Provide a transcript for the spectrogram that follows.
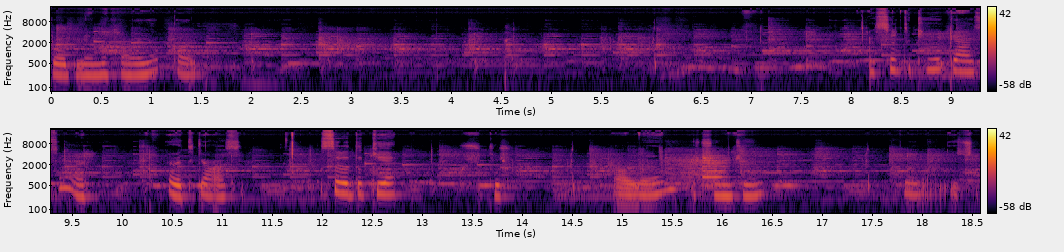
Problemi falan yok galiba. Sıradaki gelsin mi? Evet gelsin. Sıradaki şükür. Allah'ın üçüncü. Böyle için.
